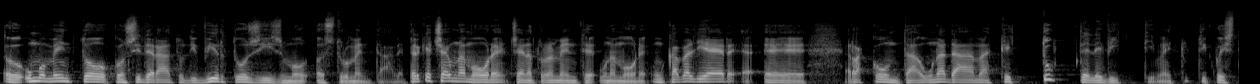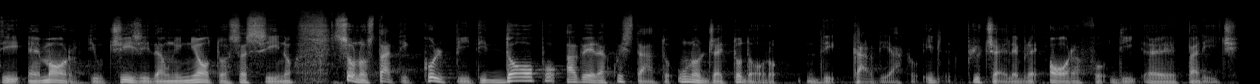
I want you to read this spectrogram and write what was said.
Uh, un momento considerato di virtuosismo uh, strumentale, perché c'è un amore, c'è naturalmente un amore, un cavaliere eh, racconta a una dama che tutte le vittime, tutti questi eh, morti uccisi da un ignoto assassino, sono stati colpiti dopo aver acquistato un oggetto d'oro di Cardiaco, il più celebre orafo di eh, Parigi.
